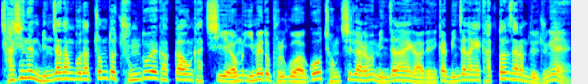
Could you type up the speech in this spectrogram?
자신은 민자당보다 좀 더 중도에 가까운 가치임에도 불구하고 정치를 하려면 민자당에 가야 되니까 민자당에 갔던 사람들 중에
